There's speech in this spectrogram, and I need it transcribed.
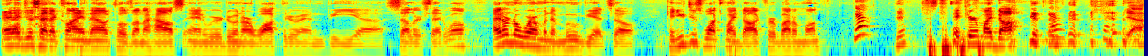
and I just had a client now close on a house, and we were doing our walkthrough, and the uh, seller said, "Well, I don't know where I'm going to move yet, so can you just watch my dog for about a month?" Yeah. Yeah, just take care of my dog. Yeah. Yeah.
